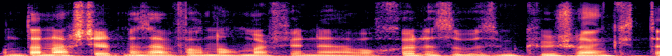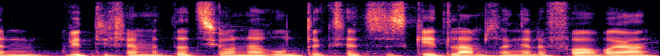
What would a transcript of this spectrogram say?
und danach stellt man es einfach nochmal für eine Woche oder sowas im Kühlschrank. Dann wird die Fermentation heruntergesetzt. Es geht langsam der Vorgang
